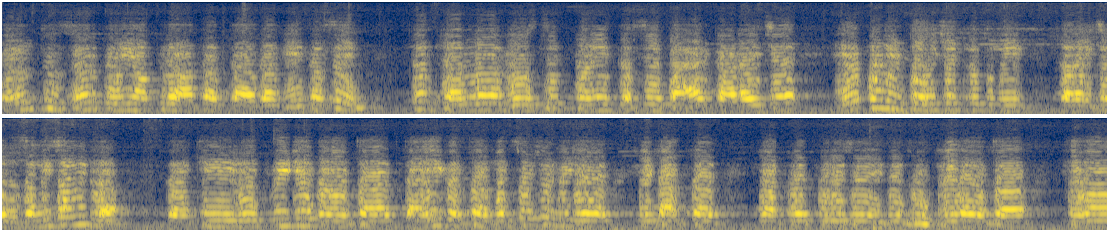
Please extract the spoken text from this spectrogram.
परंतु जर कोणी आपल्या हातात कायदा घेत असेल तर त्याला कसे बाहेर काढायचे हे पण इंटेलिजंटली तुम्ही करायचं. जसं मी सांगितलं की लोक व्हिडिओ बनवतात काही करतात मग सोशल मीडियावर हे टाकतात. की आपला पोलीस इथे झोपलेला होता किंवा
